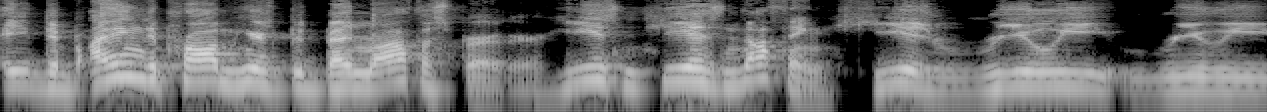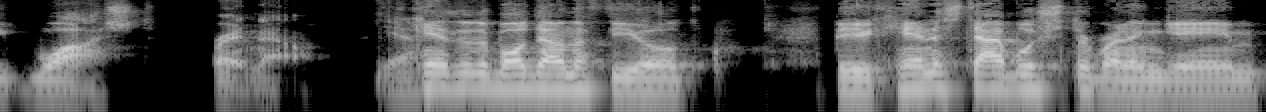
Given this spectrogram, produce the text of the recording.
I think the problem here is Ben Roethlisberger. He is he has nothing. He is really really washed right now. Yeah. Can't throw the ball down the field. They can't establish the running game.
